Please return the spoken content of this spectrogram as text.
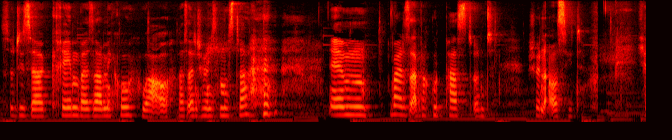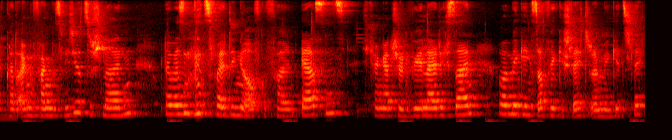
So dieser Creme Balsamico. Wow, was ein schönes Muster. ähm, weil das einfach gut passt und schön aussieht. Ich habe gerade angefangen, das Video zu schneiden und dabei sind mir zwei Dinge aufgefallen. Erstens, ich kann ganz schön wehleidig sein, aber mir ging es auch wirklich schlecht oder mir geht es schlecht.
